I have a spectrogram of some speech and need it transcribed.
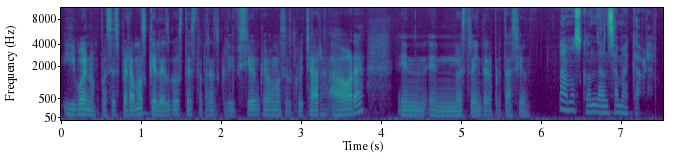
y bueno pues esperamos que les guste esta transcripción que vamos a escuchar ahora en nuestra interpretación. Vamos con Danza Macabra.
